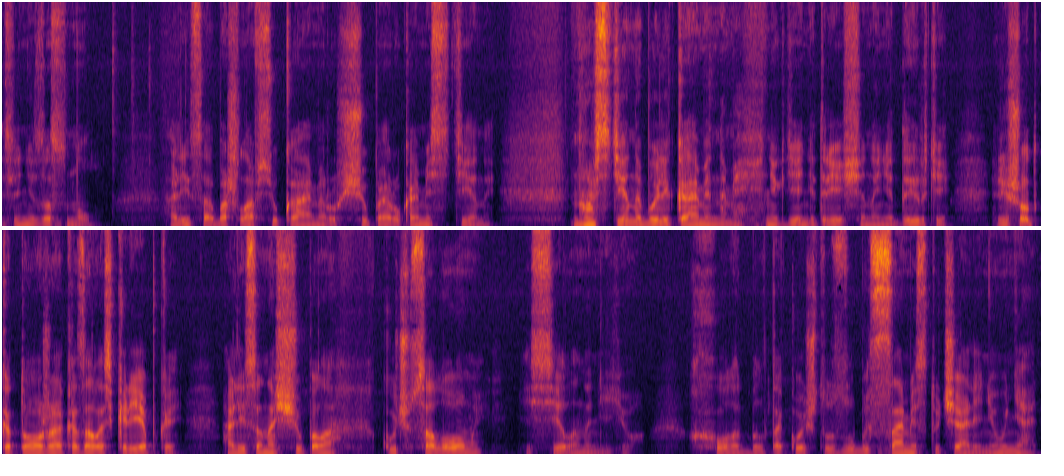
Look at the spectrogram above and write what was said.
если не заснул. Алиса обошла всю камеру, щупая руками стены. Но стены были каменными, нигде ни трещины, ни дырки. Решетка тоже оказалась крепкой. Алиса нащупала кучу соломы и села на нее. Холод был такой, что зубы сами стучали, не унять.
